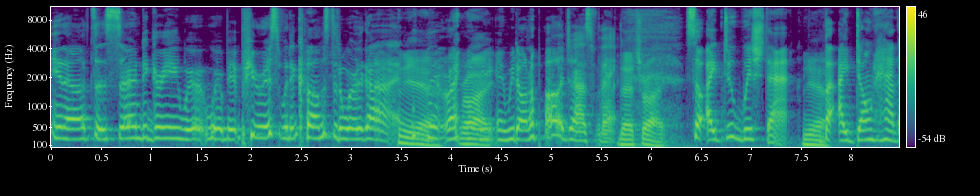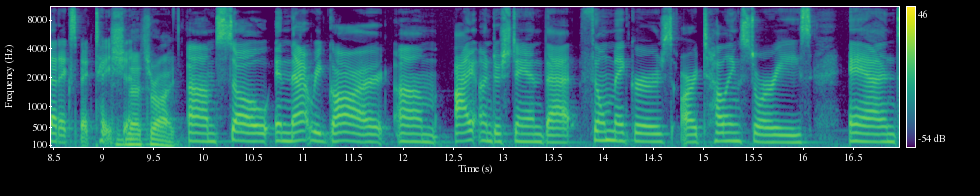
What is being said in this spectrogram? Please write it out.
you know, to a certain degree, we're, we're a bit purist when it comes to the Word of God, Yeah, right? right. And we don't apologize for that. That's right. So I do wish that, Yeah. but I don't have that expectation. That's right. Um, so in that regard, um, I understand that filmmakers are telling stories, and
